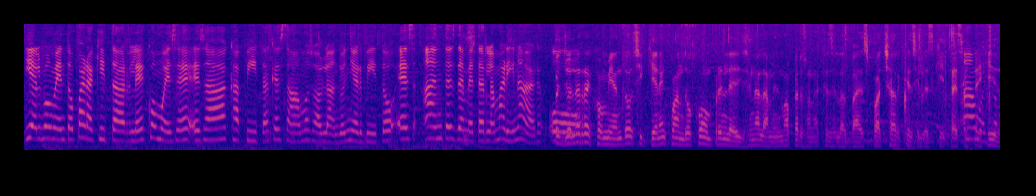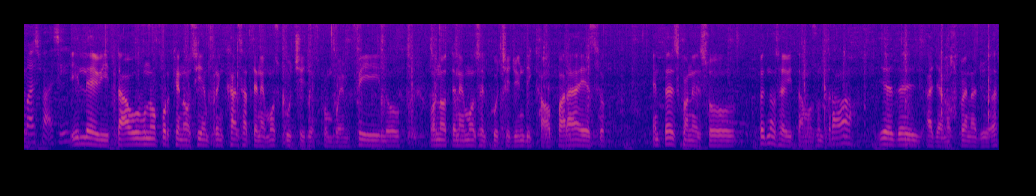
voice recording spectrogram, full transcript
Y el momento para quitarle como ese, esa capita que estábamos hablando, el hierbito, es antes de meterla a marinar. Pues o- yo les recomiendo, si quieren cuando compren, le dicen a la misma persona que se las va a despachar que si les quita ese Ah, tejido. mucho más fácil. Y le evita uno porque no siempre en casa tenemos cuchillos con buen filo o no tenemos el cuchillo indicado para eso. Entonces con eso pues nos evitamos un trabajo y desde allá nos pueden ayudar.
